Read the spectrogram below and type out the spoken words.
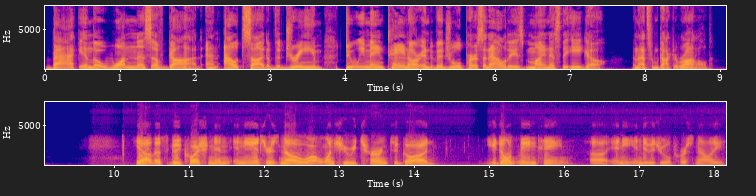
Back in the oneness of God and outside of the dream, do we maintain our individual personalities minus the ego? And that's from Dr. Ronald. Yeah, that's a good question, and, and the answer is no. Uh, once you return to God, you don't maintain uh, any individual personality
